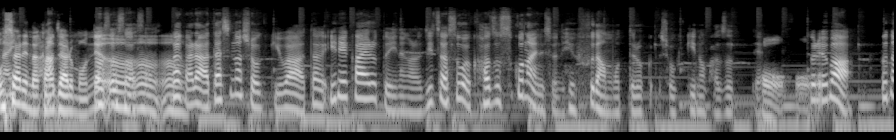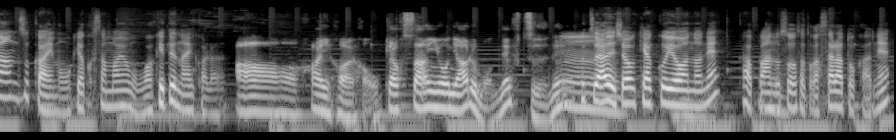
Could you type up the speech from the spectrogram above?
おしゃれな感じあるもんね。そうそうそう。そう、んんん。だから私の食器はただ入れ替えると言いながら実はすごい数少ないんですよね。普段持ってる食器の数って。ほうほう。それは普段使いもお客様用も分けてないから。ああ、はいはいはい。お客さん用にあるもんね、普通ね。うん普通あるでしょ？客用のねカッうん。プ操作とか皿とかね、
